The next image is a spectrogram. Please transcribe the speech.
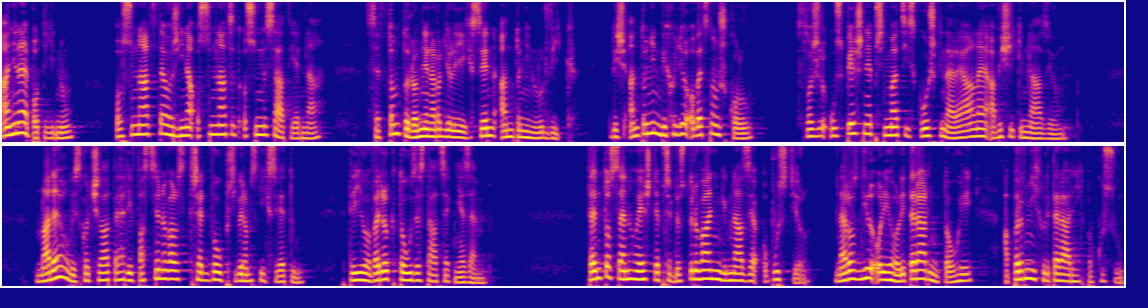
Ani ne po týdnu, 18. října 1881, se v tomto domě narodil jejich syn Antonín Ludvík. Když Antonín vychodil obecnou školu, Složil úspěšně přijímací zkoušky na reálné a vyšší gymnázium. Mladého vyskočila tehdy fascinoval střed dvou příbramských světů, který ho vedl k touze stát se knězem. Tento sen ho ještě před dostudováním gymnázia opustil, na rozdíl od jeho literární touhy a prvních literárních pokusů.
